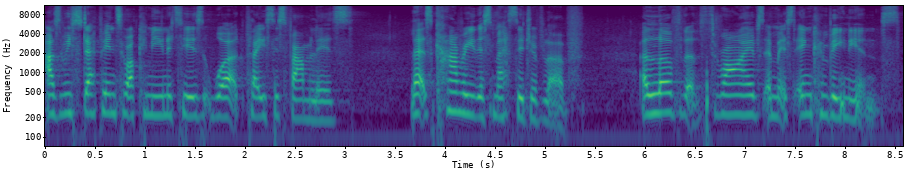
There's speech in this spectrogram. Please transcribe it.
As we step into our communities, workplaces, families, let's carry this message of love a love that thrives amidst inconvenience,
